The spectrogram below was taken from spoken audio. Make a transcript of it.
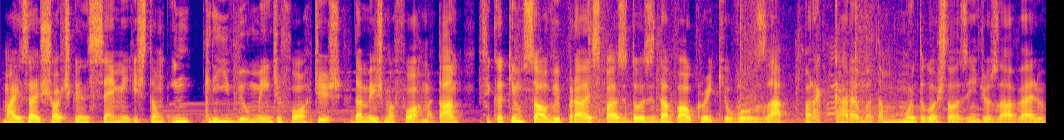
mas as shotguns semi estão incrivelmente fortes da mesma forma, tá? Fica aqui um salve pra Spaz 12 da Valkyrie que eu vou usar pra caramba, tá muito gostosinho de usar, velho.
